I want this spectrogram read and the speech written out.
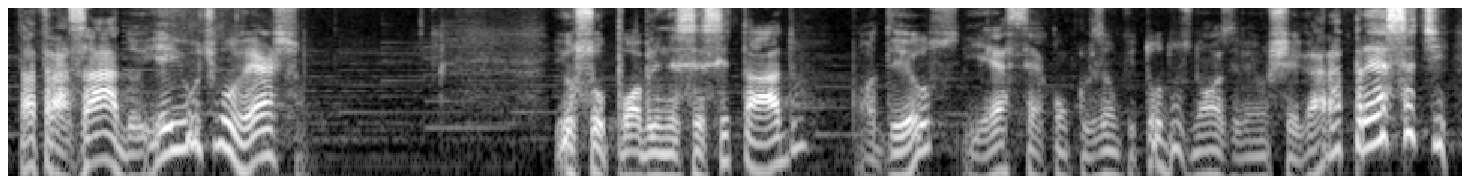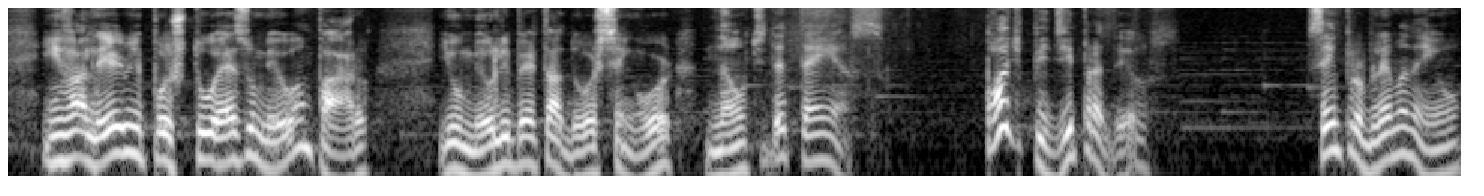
está atrasado. E aí o último verso. Eu sou pobre e necessitado, ó Deus, e essa é a conclusão que todos nós devemos chegar. Apressa-te em valer-me, pois tu és o meu amparo e o meu libertador, Senhor, não te detenhas. Pode pedir para Deus, sem problema nenhum,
